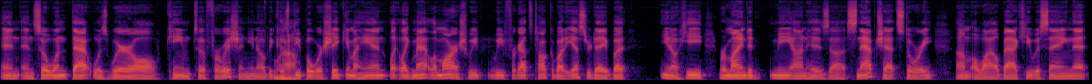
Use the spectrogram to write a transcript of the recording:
And and so when that was where it all came to fruition, you know, because Wow. people were shaking my hand like like Matt LaMarche. We we forgot to talk about it yesterday, but you know, he reminded me on his uh, Snapchat story um, a while back. He was saying that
